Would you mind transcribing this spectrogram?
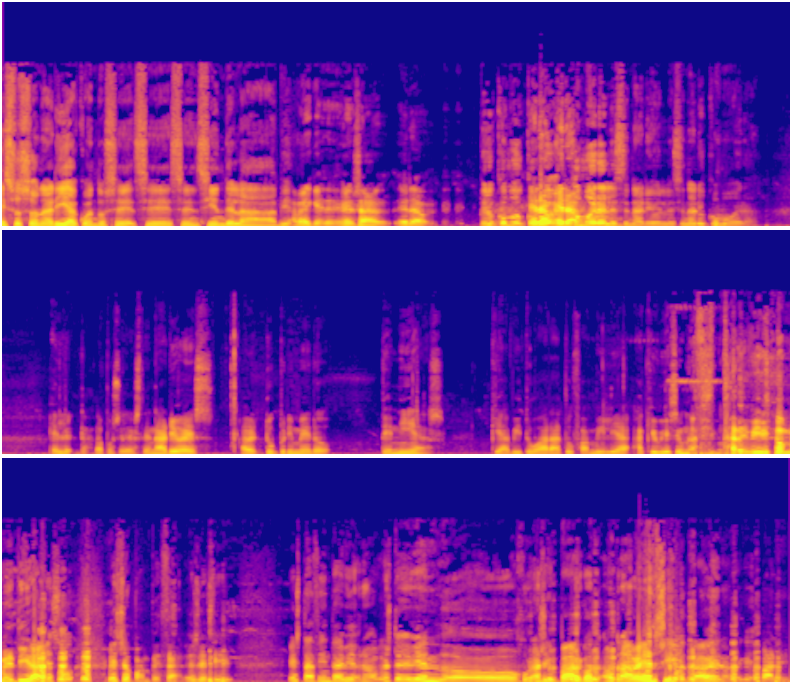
eso sonaría cuando se, se, se enciende la... A ver, que, o sea, era. Pero ¿cómo, cómo, Era- a ver, era- ¿cómo era el escenario? ¿El escenario cómo era? El, nada, pues el escenario es. A ver, tú primero tenías que habituar a tu familia a que hubiese una cinta de vídeo metida. Eso, eso para empezar. Es decir, esta cinta de vídeo, no, que estoy viendo Jurassic Park ot- otra vez, sí, otra vez, no sé qué. Vale.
